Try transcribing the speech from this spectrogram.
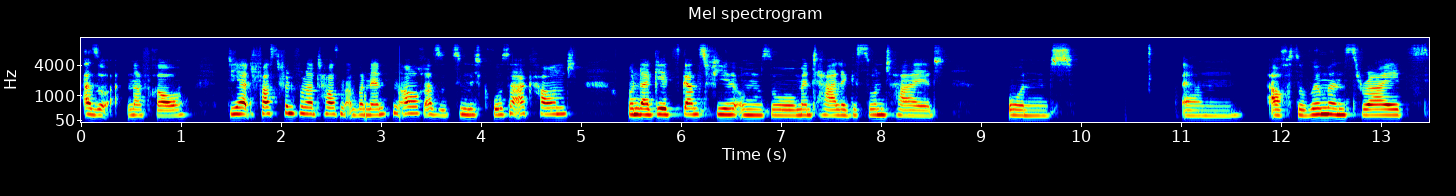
also einer Frau. Die hat fast 500.000 Abonnenten auch, also ziemlich großer Account. Und da geht es ganz viel um so mentale Gesundheit und ähm, auch so Women's Rights.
